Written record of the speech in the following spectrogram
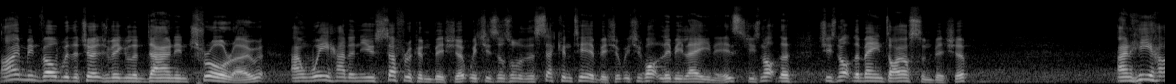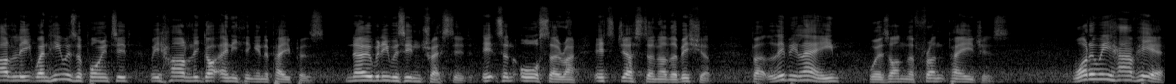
I'm involved with the Church of England down in Truro, and we had a new suffragan bishop, which is a sort of the second tier bishop, which is what Libby Lane is. She's not the, she's not the main diocesan bishop. And he hardly, when he was appointed, we hardly got anything in the papers. Nobody was interested. It's an also ran. It's just another bishop. But Libby Lane was on the front pages. What do we have here?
